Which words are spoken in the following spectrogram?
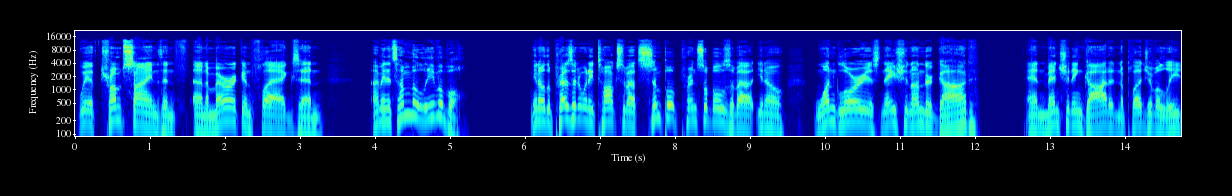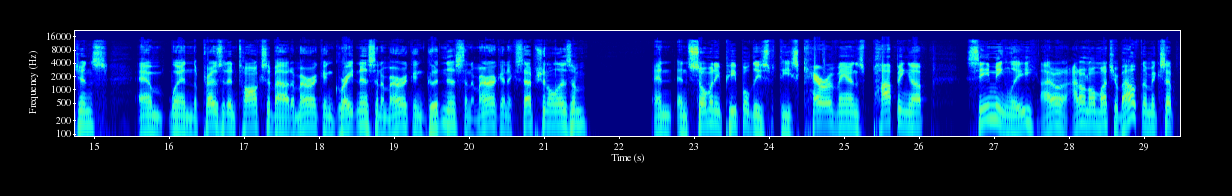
with Trump signs and, and American flags. And I mean, it's unbelievable. You know, the president, when he talks about simple principles about, you know, one glorious nation under God and mentioning God in the Pledge of Allegiance, and when the president talks about American greatness and American goodness and American exceptionalism, and and so many people, these these caravans popping up, seemingly, I don't I don't know much about them except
